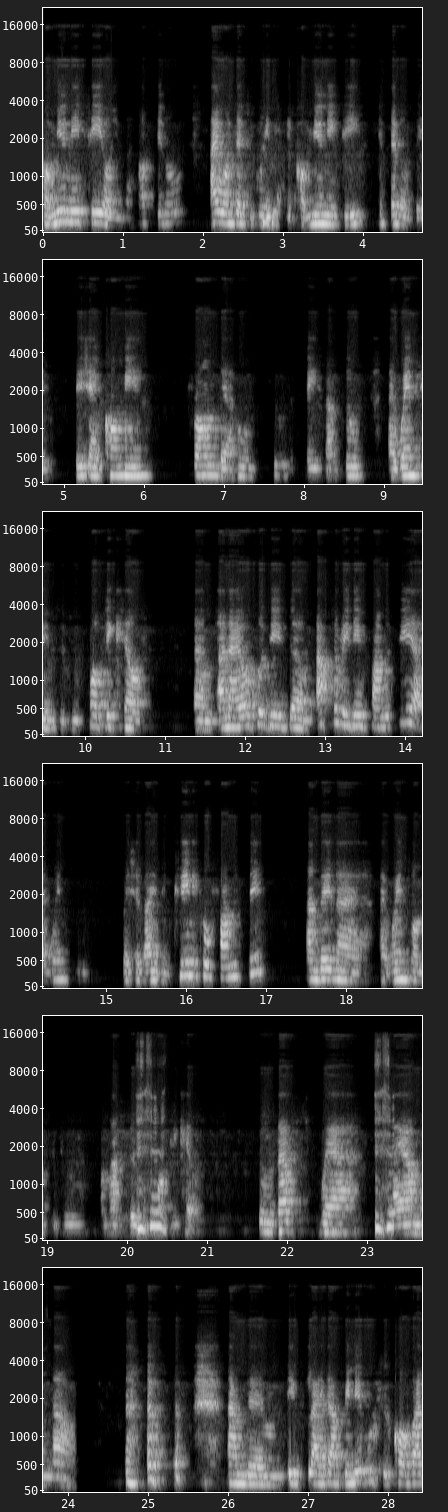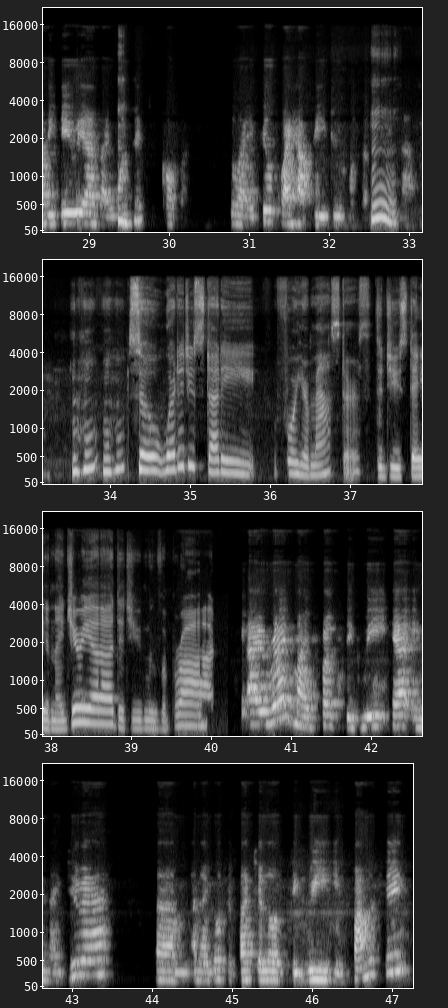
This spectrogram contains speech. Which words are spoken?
community or in the hospital. I wanted to go into the community instead of the patient coming from their home to the place. And so I went in to do public health. Um, and I also did, um, after reading pharmacy, I went to specialize in clinical pharmacy. And then I, I went on to do a master's mm-hmm. in public health. So that's where mm-hmm. I am now. and um, it's like I've been able to cover the areas I wanted cover. So I feel quite happy doing what I'm mm. doing now. Mm-hmm, mm-hmm. So, where did you study for your master's? Did you stay in Nigeria? Did you move abroad? I read my first degree here in Nigeria, um, and I got a bachelor's degree in pharmacy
